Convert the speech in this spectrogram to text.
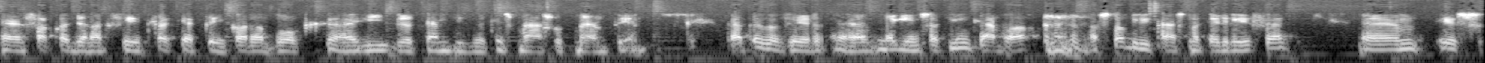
uh, szakadjanak szét feketék, arabok, hívők, nem hívők és mások mentén. Tehát ez azért megint csak inkább a, a stabilitásnak egy része, és,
